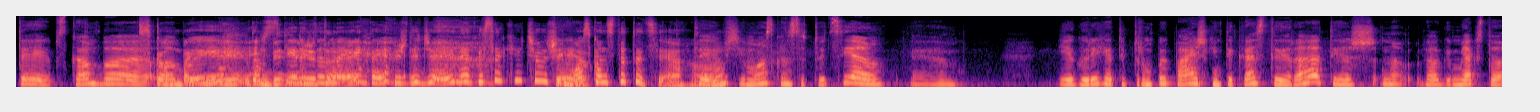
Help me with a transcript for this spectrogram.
Taip, skamba. Skamba išskirtinai. Taip, išdidžiai, netgi sakyčiau, šeimos taip, konstitucija. Aha. Taip, šeimos konstitucija. Jeigu reikia taip trumpai paaiškinti kas tai yra tai aš na vėlgi mėgstu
